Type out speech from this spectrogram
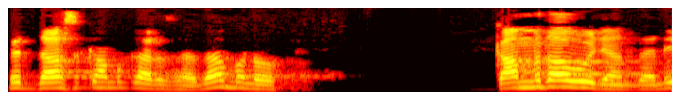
ਫਿਰ 10 ਕੰਮ ਕਰ ਸਕਦਾ ਮਨੁੱਖ। ਕੰਮ ਦਾ ਹੋ ਜਾਂਦਾ, ਨਹੀਂ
